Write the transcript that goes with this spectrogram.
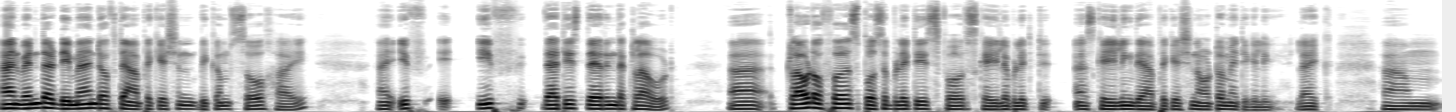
And when the demand of the application becomes so high uh, if if that is there in the cloud uh, cloud offers possibilities for scalability uh, scaling the application automatically. Like um,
